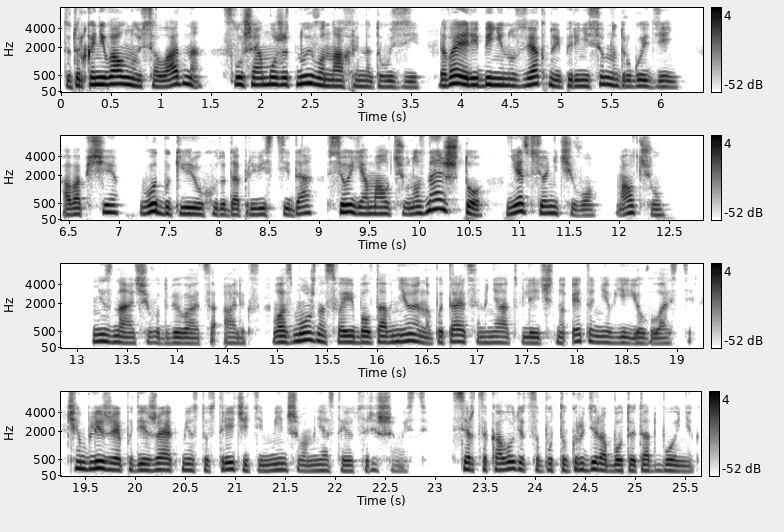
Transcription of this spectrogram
Ты только не волнуйся, ладно? Слушай, а может, ну его нахрен это УЗИ? Давай я Рябинину звякну и перенесем на другой день. А вообще, вот бы Кирюху туда привести, да? Все, я молчу. Но знаешь что? Нет, все ничего. Молчу. Не знаю, чего добивается Алекс. Возможно, своей болтовней она пытается меня отвлечь, но это не в ее власти. Чем ближе я подъезжаю к месту встречи, тем меньше во мне остается решимости. Сердце колотится, будто в груди работает отбойник.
